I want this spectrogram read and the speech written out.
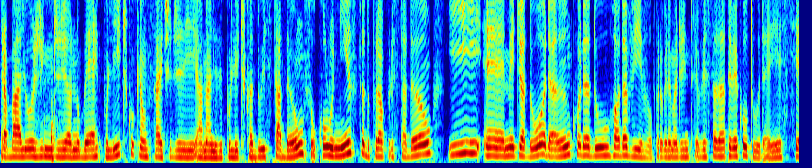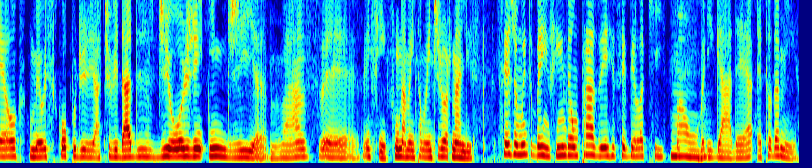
Trabalho hoje em dia no BR Político, que é um site de análise política do Estadão. Sou colunista do próprio Estadão e é, mediadora, âncora do Roda Viva, programa de entrevista da TV Cultura. Esse é o, o meu escopo de atividades de hoje em dia, mas, é, enfim, fundamentalmente jornalista. Seja muito bem-vinda, é um prazer recebê-la aqui. Uma honra. Obrigada, é, é toda minha.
